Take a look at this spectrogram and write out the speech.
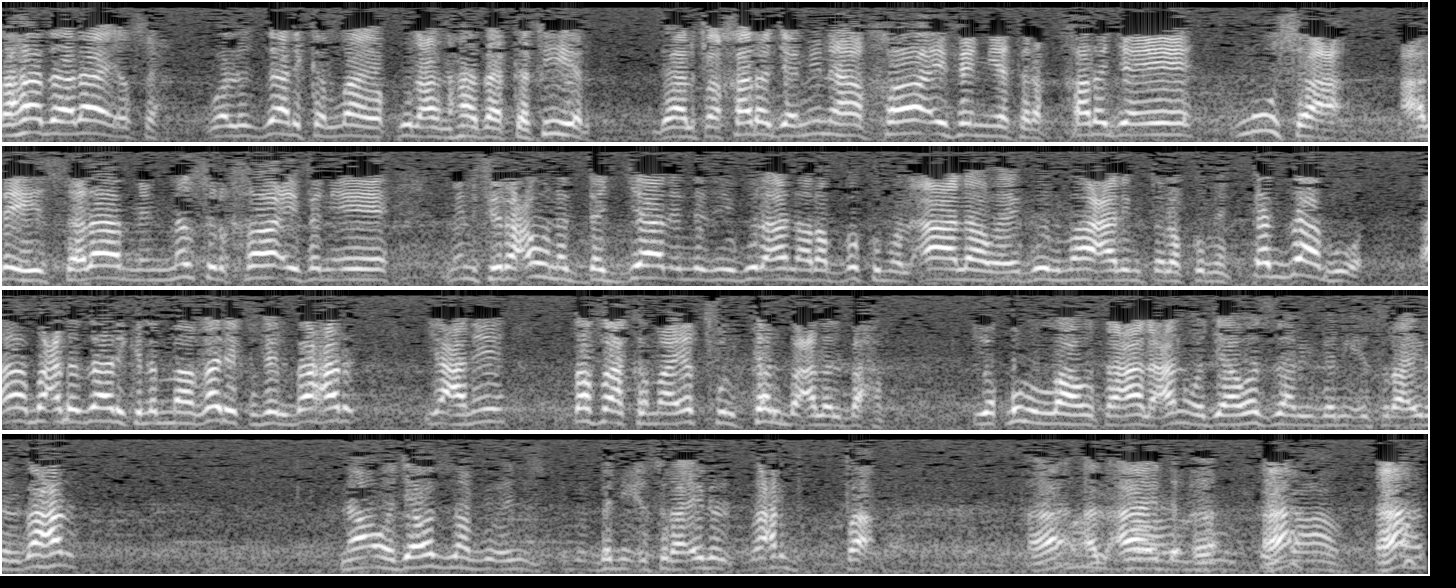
فهذا لا يصح. ولذلك الله يقول عن هذا كثير. قال فخرج منها خائفا يترك. خرج إيه؟ موسى عليه السلام من مصر خائفا إيه؟ من فرعون الدجال الذي يقول أنا ربكم الأعلى ويقول ما علمت لكم من كذاب هو. آه بعد ذلك لما غرق في البحر يعني طفى كما يطفو الكلب على البحر. يقول الله تعالى عنه وجاوزنا ببني إسرائيل البحر. نعم وجاوزنا بني إسرائيل البحر ف ها؟ الآية ها؟ ها؟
